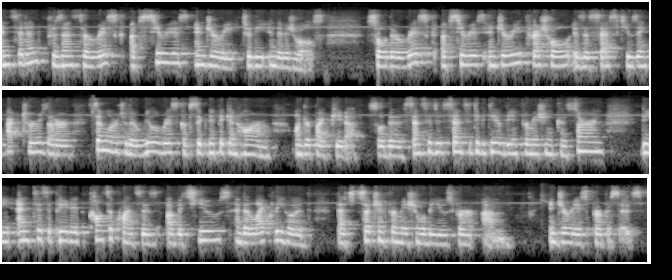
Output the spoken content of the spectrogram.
incident presents a risk of serious injury to the individuals. So the risk of serious injury threshold is assessed using factors that are similar to the real risk of significant harm under PIPEDA. So the sensitive sensitivity of the information concerned, the anticipated consequences of its use, and the likelihood that such information will be used for um, injurious purposes.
